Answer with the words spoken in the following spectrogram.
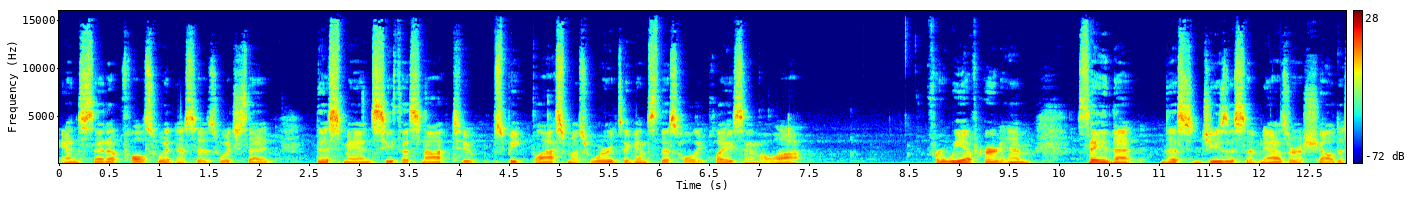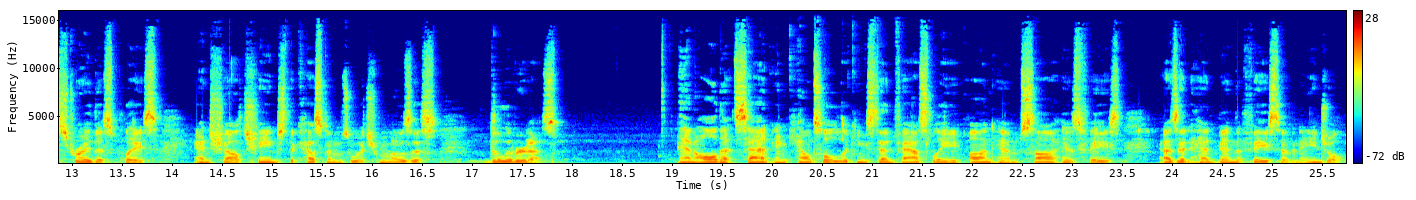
and set up false witnesses, which said, This man ceaseth not to speak blasphemous words against this holy place and the law. For we have heard him say that this Jesus of Nazareth shall destroy this place and shall change the customs which Moses delivered us. And all that sat in council, looking steadfastly on him, saw his face as it had been the face of an angel.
